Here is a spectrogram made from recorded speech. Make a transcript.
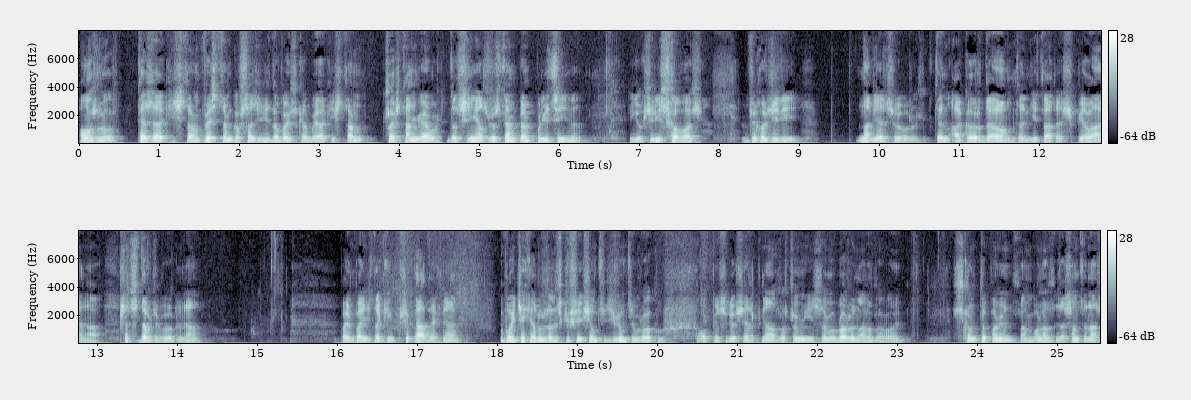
On znów też jakiś tam występ go wsadzili do wojska, bo jakiś tam, coś tam miał do czynienia z występem policyjnym i go chcieli schować. Wychodzili na wieczór, ten akordeon, ten gitarę, śpiewania. Przecudownie było, nie? Powiem Pani taki przypadek, nie? Wojciech Jaruzelski w 1969 roku, od 1 sierpnia, został ministrem obrony narodowej. Skąd to pamiętam? Bo nas, zaczęto nas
